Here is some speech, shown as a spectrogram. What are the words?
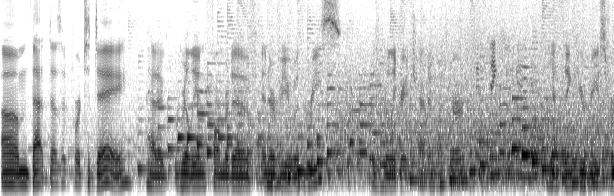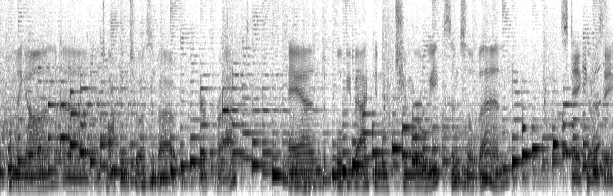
Um, that does it for today. Had a really informative interview with Rhys. It was really great chatting with her. Yeah, thank you again. Yeah, thank you, Rhys, for coming on uh, and talking to us about your craft. And we'll be back in two more weeks. Until then, stay cozy.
